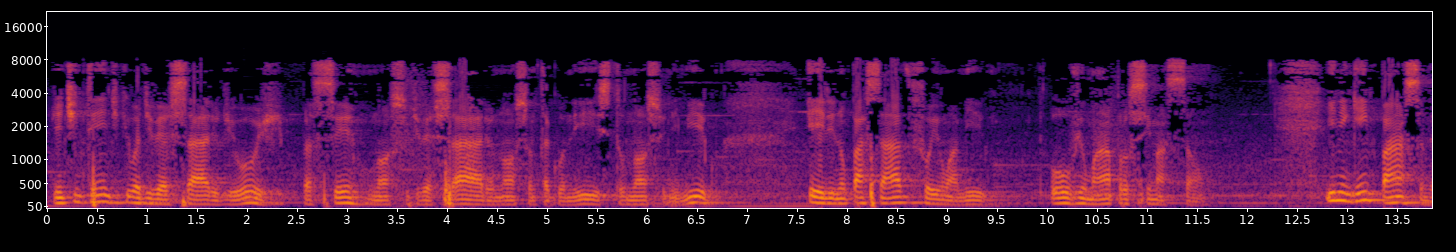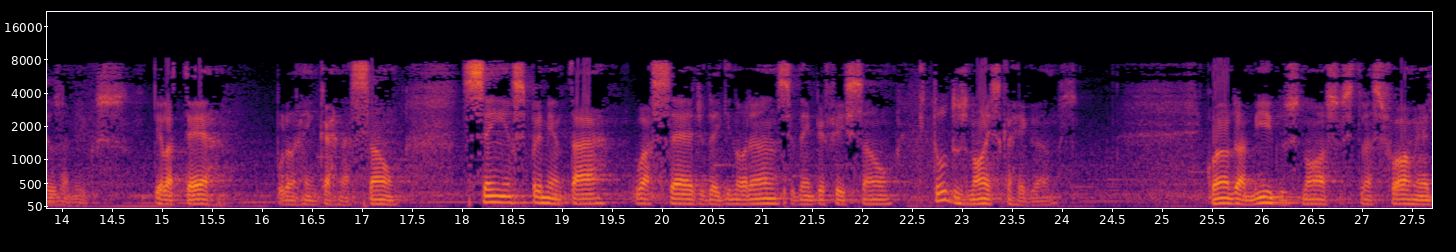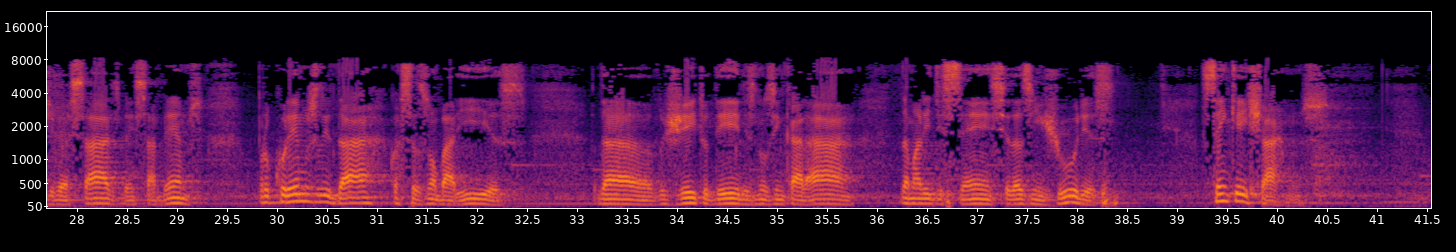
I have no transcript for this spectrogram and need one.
A gente entende que o adversário de hoje, para ser o nosso adversário, o nosso antagonista, o nosso inimigo, ele no passado foi um amigo, houve uma aproximação. E ninguém passa, meus amigos, pela terra, por uma reencarnação, sem experimentar o assédio da ignorância, da imperfeição que todos nós carregamos. Quando amigos nossos se transformam em adversários, bem sabemos, procuremos lidar com essas zombarias, da, do jeito deles nos encarar, da maledicência, das injúrias, sem queixarmos.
